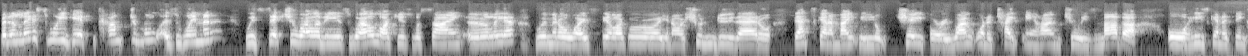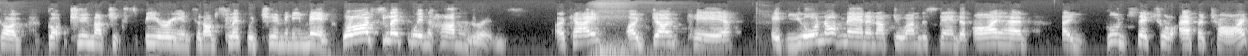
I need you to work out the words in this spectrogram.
But unless we get comfortable as women with sexuality as well, like you were saying earlier, women always feel like, oh, you know, I shouldn't do that, or that's going to make me look cheap, or he won't want to take me home to his mother, or he's going to think I've got too much experience and I've slept with too many men. Well, I've slept with hundreds. Okay, I don't care if you're not man enough to understand that I have a good sexual appetite,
